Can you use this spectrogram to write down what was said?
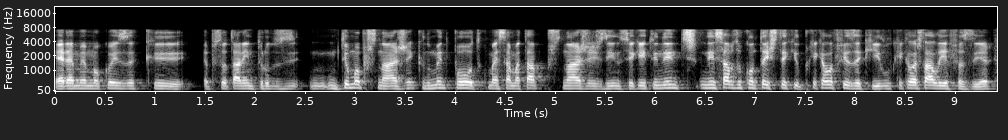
era a mesma coisa que a pessoa estar a introduzir, meter uma personagem que de um momento para o outro começa a matar personagens e não sei o quê, e tu nem, nem sabes o contexto daquilo, porque é que ela fez aquilo, o que é que ela está ali a fazer.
